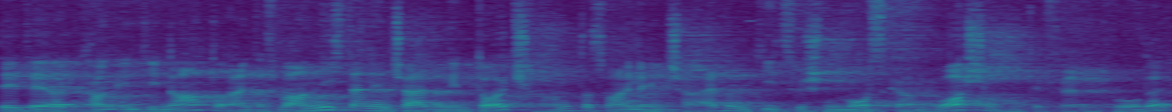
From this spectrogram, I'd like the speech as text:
DDR kann in die NATO rein. Das war nicht eine Entscheidung in Deutschland, das war eine Entscheidung, die zwischen Moskau und Washington gefällt wurde.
